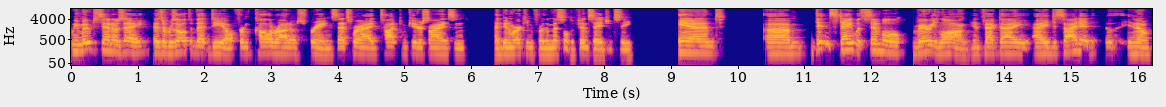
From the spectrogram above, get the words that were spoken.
we moved to San Jose as a result of that deal from Colorado Springs. That's where I taught computer science and had been working for the Missile Defense Agency, and um, didn't stay with Symbol very long. In fact, I I decided, you know,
